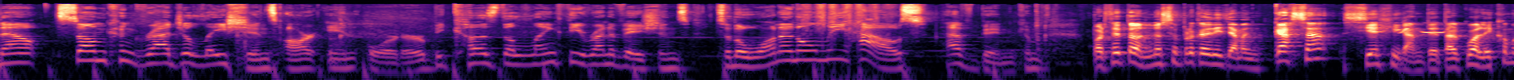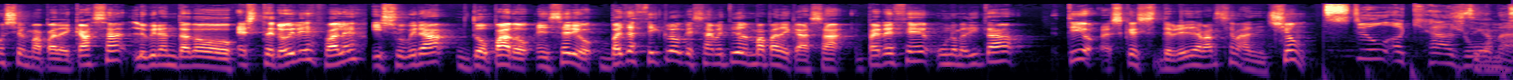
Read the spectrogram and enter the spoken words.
Now, some congratulations are in order because the lengthy renovations to the one and only house have been completed. Por cierto, no sé por qué le llaman casa si es gigante, tal cual. Es como si el mapa de casa le hubieran dado esteroides, ¿vale? Y se hubiera dopado. En serio, vaya ciclo que se ha metido el mapa de casa. Parece una maldita... Tío, es que debería llamarse mansión. Still a casual map.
